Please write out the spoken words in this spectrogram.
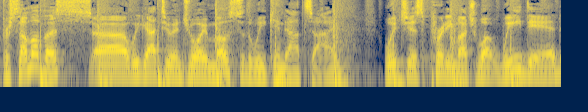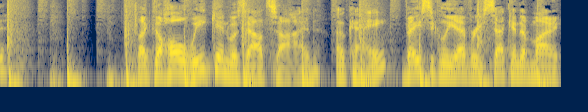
For some of us, uh, we got to enjoy most of the weekend outside, which is pretty much what we did. Like the whole weekend was outside. Okay. Basically, every second of my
